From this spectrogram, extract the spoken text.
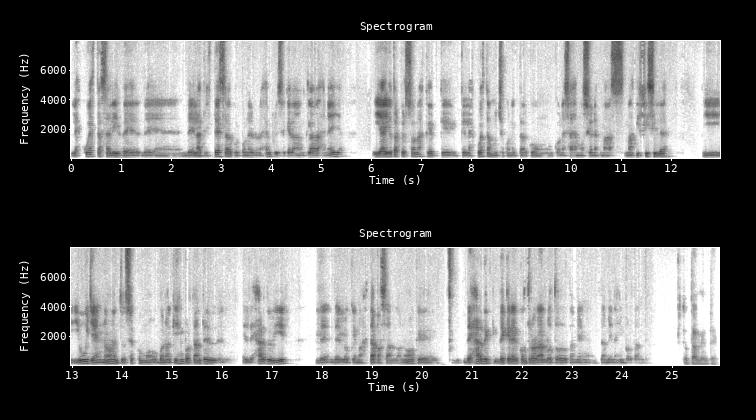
les cuesta salir de, de, de, la tristeza, por poner un ejemplo, y se quedan ancladas en ella. Y hay otras personas que, que, les cuesta mucho conectar con, con, esas emociones más, más difíciles y, huyen, ¿no? Entonces, como, bueno, aquí es importante el, dejar de huir de, lo que nos está pasando, ¿no? Que dejar de, querer controlarlo todo también, también es importante. Totalmente.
